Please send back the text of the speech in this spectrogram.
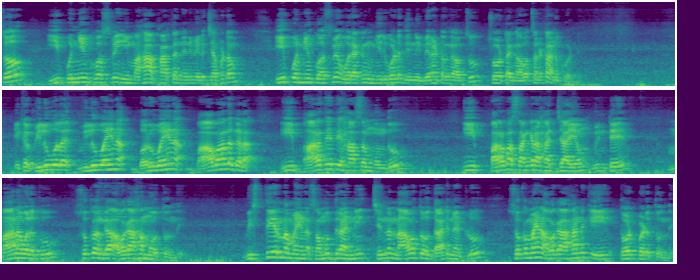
సో ఈ పుణ్యం కోసమే ఈ మహాభారతాన్ని నేను మీకు చెప్పటం. ఈ పుణ్యం కోసమే ఓ రకంగా మీరు కూడా దీన్ని వినటం కావచ్చు చూడటం కావచ్చు అన్నట్టు అనుకోండి. ఇక విలువల విలువైన బరువైన భావాలు గల ఈ భారతేతిహాసం ముందు ఈ పర్వ సంగ్రహాధ్యాయం వింటే మానవులకు సుఖంగా అవగాహన అవుతుంది విస్తీర్ణమైన సముద్రాన్ని చిన్న నావతో దాటినట్లు సుఖమైన అవగాహనకి తోడ్పడుతుంది.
